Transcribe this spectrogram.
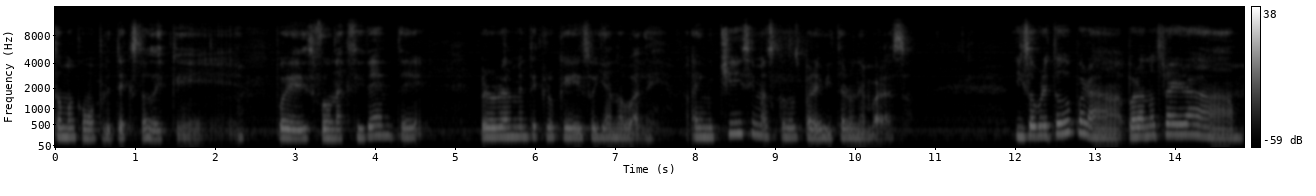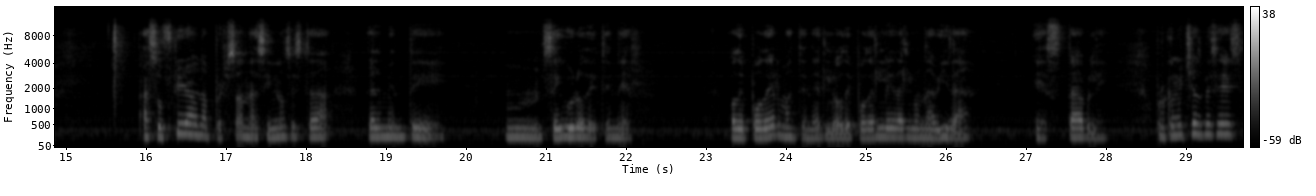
toman como pretexto de que pues fue un accidente pero realmente creo que eso ya no vale hay muchísimas cosas para evitar un embarazo y sobre todo para, para no traer a, a sufrir a una persona si no se está realmente mm, seguro de tener o de poder mantenerlo, de poderle darle una vida estable. Porque muchas veces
